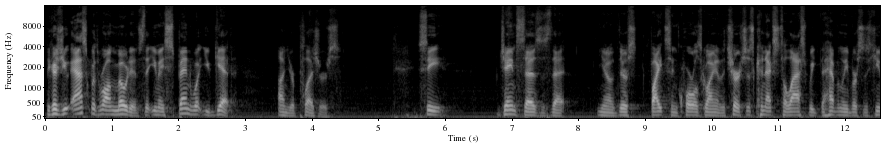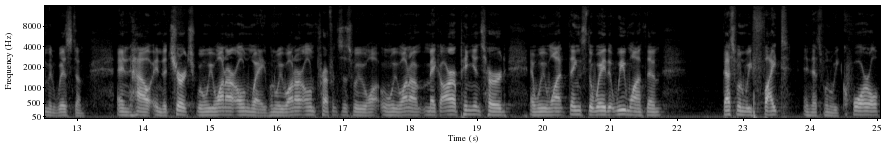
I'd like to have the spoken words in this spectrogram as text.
because you ask with wrong motives that you may spend what you get on your pleasures. See, James says is that you know there's fights and quarrels going on in the church. This connects to last week, the heavenly versus human wisdom, and how in the church when we want our own way, when we want our own preferences, we want, when we want to make our opinions heard, and we want things the way that we want them, that's when we fight and that's when we quarrel.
